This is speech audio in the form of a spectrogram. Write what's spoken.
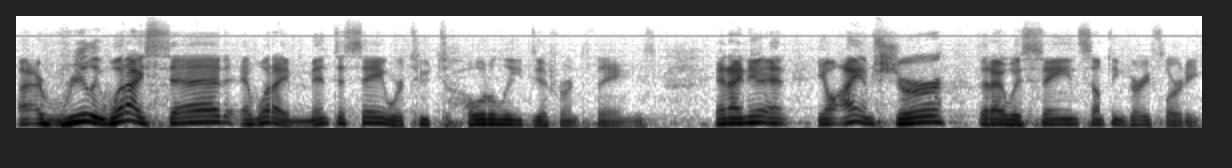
I really, what I said and what I meant to say were two totally different things. And I knew, and you know, I am sure that I was saying something very flirty,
